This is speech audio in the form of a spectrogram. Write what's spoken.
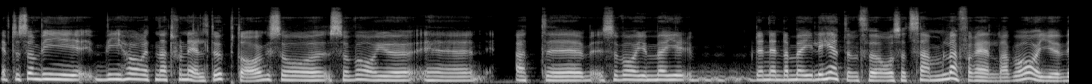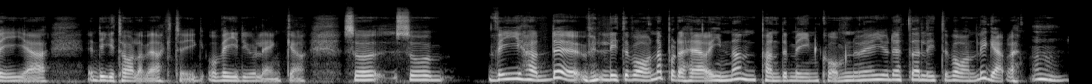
Eftersom vi, vi har ett nationellt uppdrag så, så var ju eh, att eh, så var ju den enda möjligheten för oss att samla föräldrar var ju via digitala verktyg och videolänkar. Så, så vi hade lite vana på det här innan pandemin kom. Nu är ju detta lite vanligare. Mm.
